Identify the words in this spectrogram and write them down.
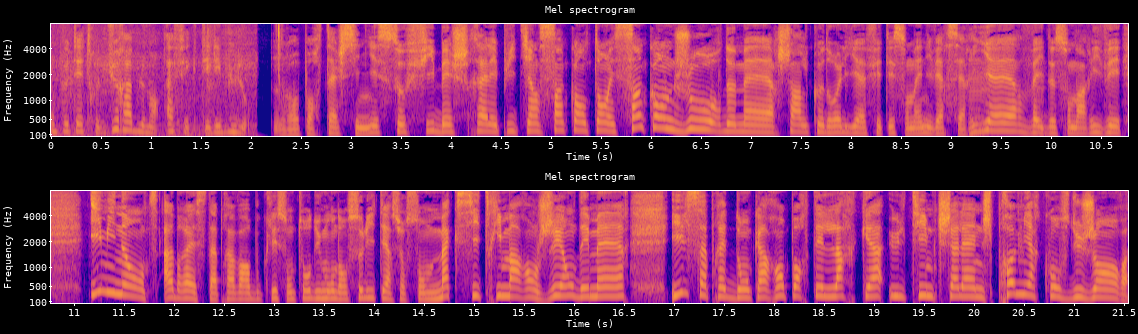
ont peut-être durablement affecté les bulots. Reportage signé Sophie Becherel. Et puis, tiens, 50 ans et 50 jours de mer. Charles Caudrelier a fêté son anniversaire hier, veille de son arrivée imminente à Brest après avoir bouclé son tour du monde en solitaire sur son maxi trimaran géant des mers. Il s'apprête donc à remporter l'Arca Ultimate Challenge, première course du genre,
